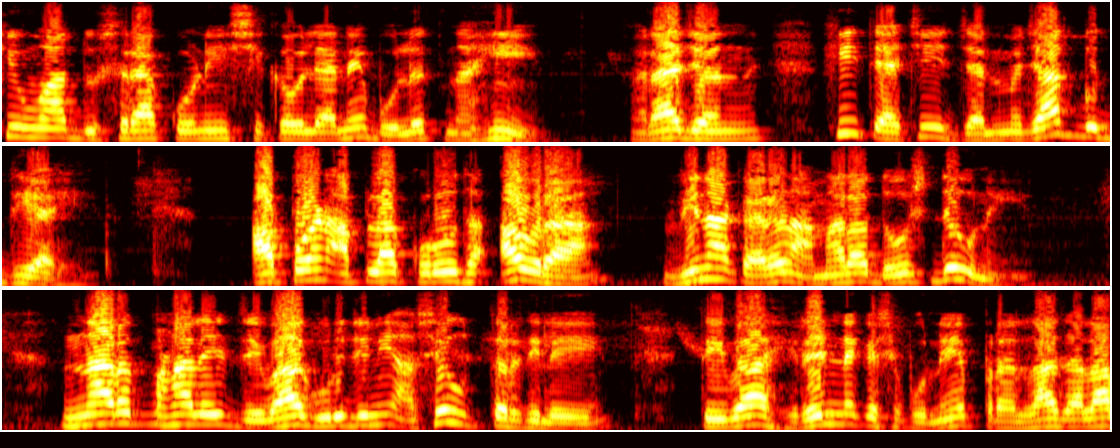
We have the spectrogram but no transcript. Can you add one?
किंवा दुसऱ्या कोणी शिकवल्याने बोलत नाही. राजन ही त्याची जन्मजात बुद्धी आहे. आपण आपला क्रोध आवरा विनाकारण आम्हाला दोष देऊ नये. नारद म्हणाले जेव्हा गुरुजींनी असे उत्तर दिले तेव्हा हिरण्यकशपूने प्रल्हादाला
